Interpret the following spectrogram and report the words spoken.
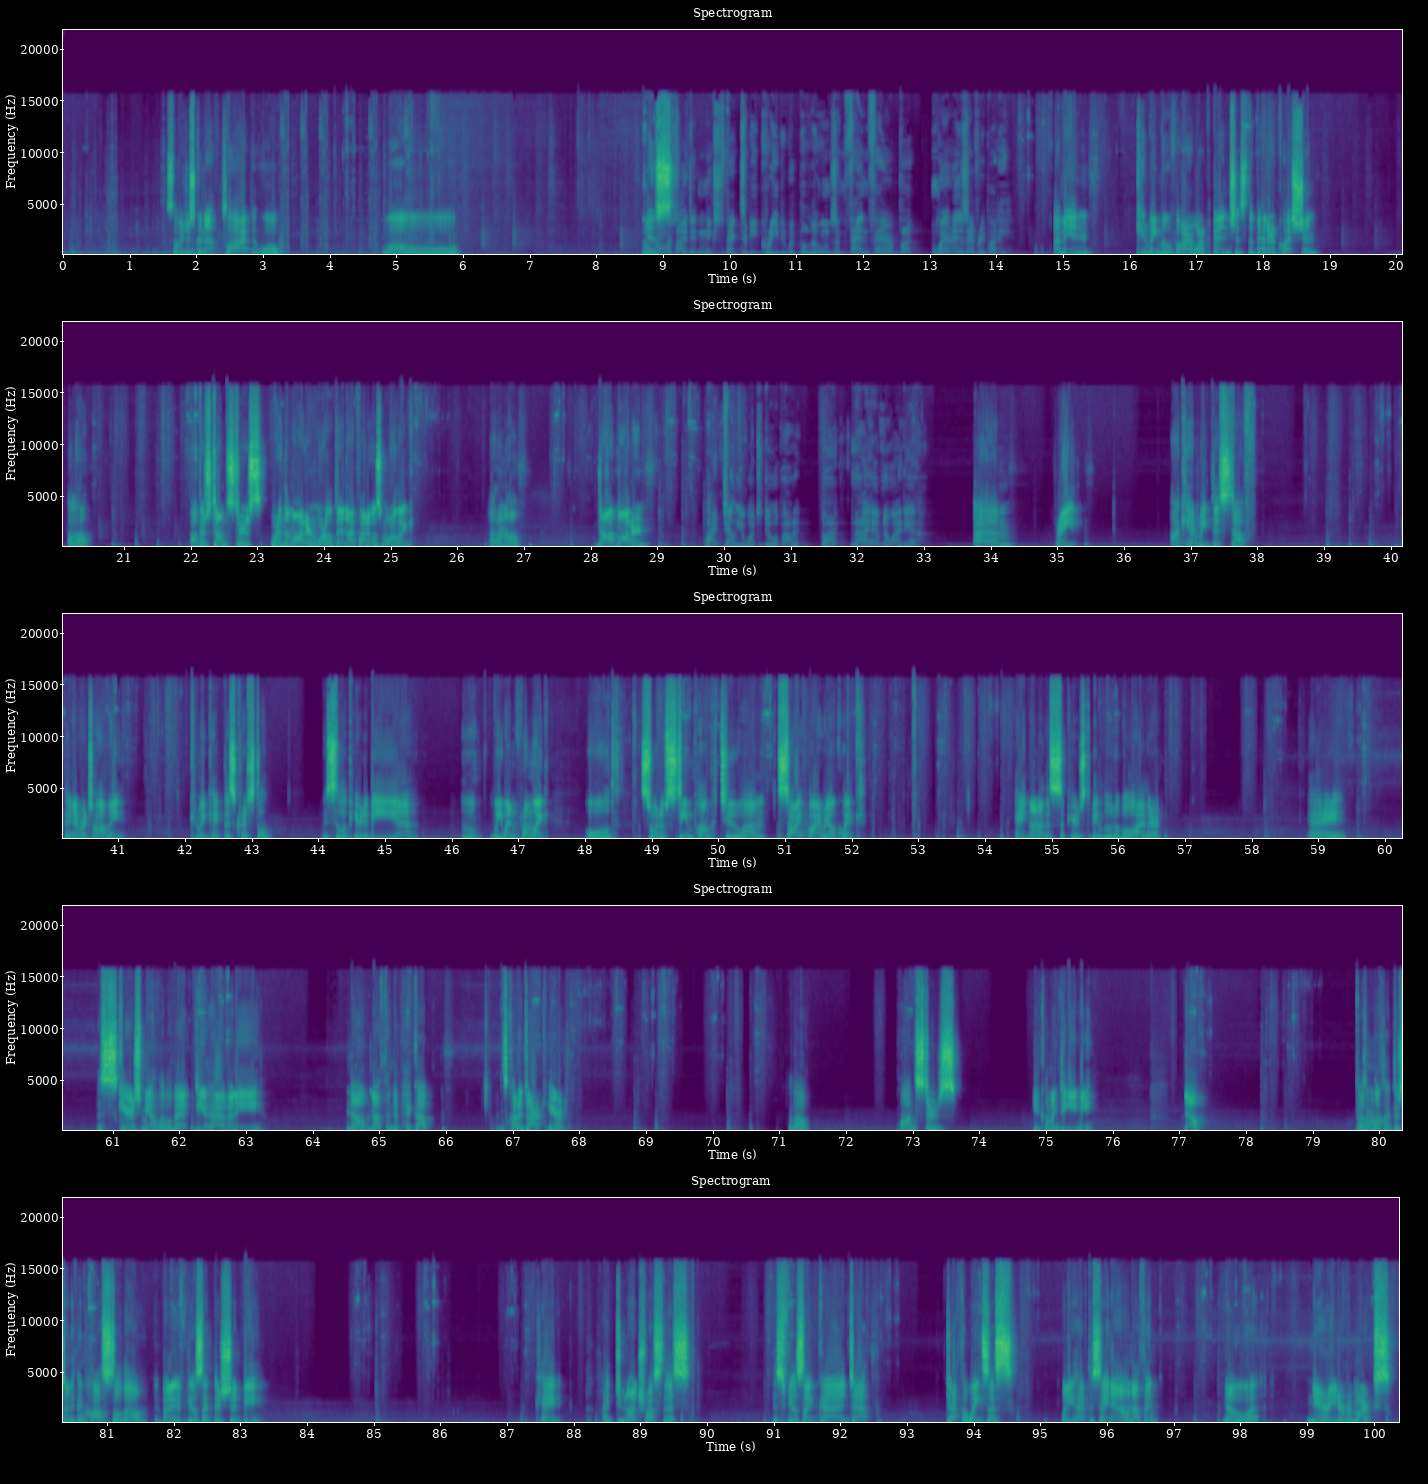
So we're just gonna fly. Whoa. Whoa. Of New course, I didn't expect to be greeted with balloons and fanfare, but where is everybody? I mean, can we move our workbench is the better question. Hello? Oh, there's dumpsters. We're in the modern world then. I thought it was more like, I don't know, not modern. I'd tell you what to do about it, but I have no idea. Um, great. I can't read this stuff. They never taught me. Can we pick this crystal? We still appear to be, uh, ooh. We went from like old sort of steampunk to um, sci-fi real quick. Okay, none of this appears to be lootable either. Okay. This scares me a little bit. Do you have any... No, nothing to pick up. It's kind of dark here. Hello? Monsters. You coming to eat me? No? Doesn't look like there's anything hostile though, but it feels like there should be. Okay, I do not trust this. This feels like uh, death. Death awaits us. What do you have to say now? Nothing? No narrator remarks?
